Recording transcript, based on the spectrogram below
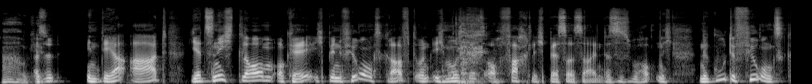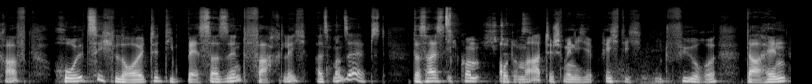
Ah, okay. Also in der Art jetzt nicht glauben, okay, ich bin Führungskraft und ich muss jetzt auch fachlich besser sein. Das ist überhaupt nicht. Eine gute Führungskraft holt sich Leute, die besser sind fachlich als man selbst. Das heißt, ich komme automatisch, wenn ich richtig gut führe, dahin,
